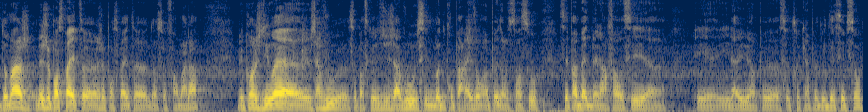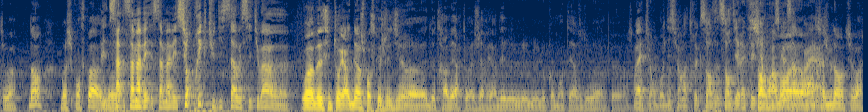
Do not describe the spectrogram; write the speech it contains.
dommage, mais je pense euh, pense pas être euh, dans ce format-là. Mais quand je dis ouais, euh, j'avoue, euh, c'est parce que j'avoue, c'est une bonne comparaison un peu dans le sens où c'est pas bête Arfa aussi. euh, et euh, il a eu un peu ce truc un peu de déception, tu vois. Non, moi je pense pas. Mais ça ça m'avait surpris que tu dises ça aussi, tu vois. euh, Ouais, mais si tu regardes bien, je pense que je l'ai dit euh, de travers, tu vois. J'ai regardé le, le- le- le commentaire, j'ai dit ouais, un peu. Ouais, tu rebondis sur un truc sans, sans y réfléchir Sans plus vraiment que ça. euh, Ouais, rentrer je- dedans, tu vois.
